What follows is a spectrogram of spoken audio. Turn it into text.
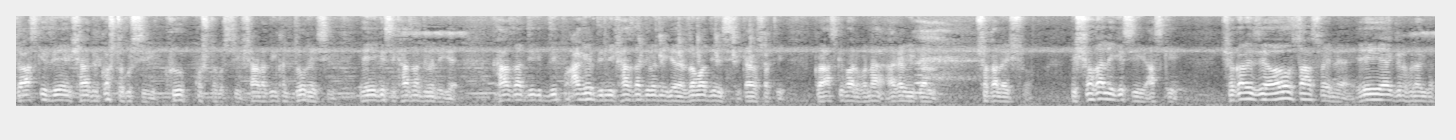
তো আজকে যে সারাদিন কষ্ট করছি, খুব কষ্ট করছি, সারাদিন খালি দৌড়াইছি, এই গেছি খাজনা দিবে নিগে। খাজনা আগের দিনই খাজনা দিবে নিগে জমা দিয়েছি কারোর সাথে। আজকে পারব না, আগামীকাল সকালে এসো। এই সকালে গেছি আজকে। সকালে যে, ও চান্স পাই না এই একজন একজন।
